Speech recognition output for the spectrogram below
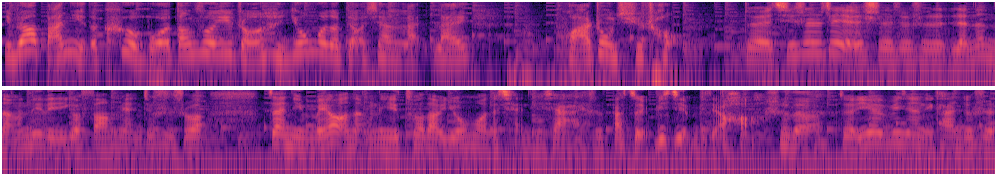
你不要把你的刻薄当做一种很幽默的表现来来哗众取宠。对，其实这也是就是人的能力的一个方面，就是说，在你没有能力做到幽默的前提下，还是把嘴闭紧比较好。是的，对，因为毕竟你看，就是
